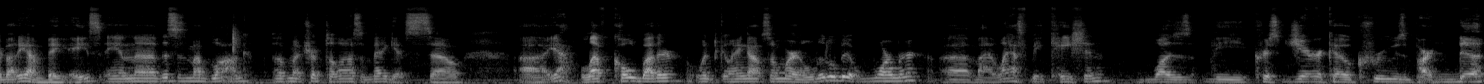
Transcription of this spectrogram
Everybody. I'm Big Ace, and uh, this is my vlog of my trip to Las Vegas. So, uh, yeah, left cold weather, went to go hang out somewhere a little bit warmer. Uh, my last vacation was the Chris Jericho cruise part deux.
